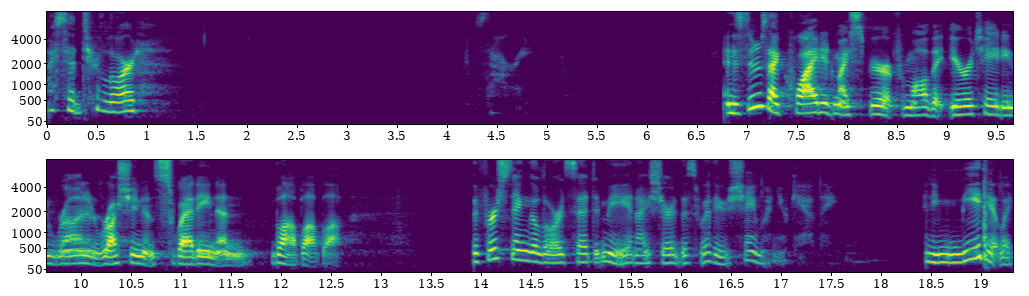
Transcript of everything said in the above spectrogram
I said, Dear Lord, I'm sorry. And as soon as I quieted my spirit from all the irritating run and rushing and sweating and blah, blah, blah, the first thing the Lord said to me, and I shared this with you shame on you, Kathy. And immediately,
